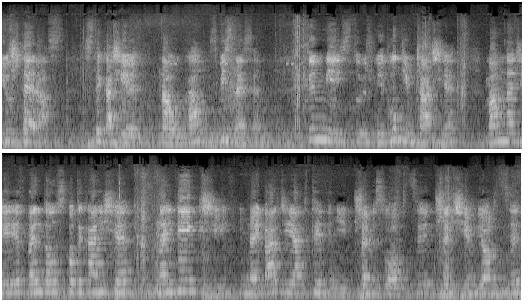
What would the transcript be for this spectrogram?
już teraz styka się nauka z biznesem. W tym miejscu już w niedługim czasie, mam nadzieję, będą spotykali się najwięksi i najbardziej aktywni przemysłowcy, przedsiębiorcy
